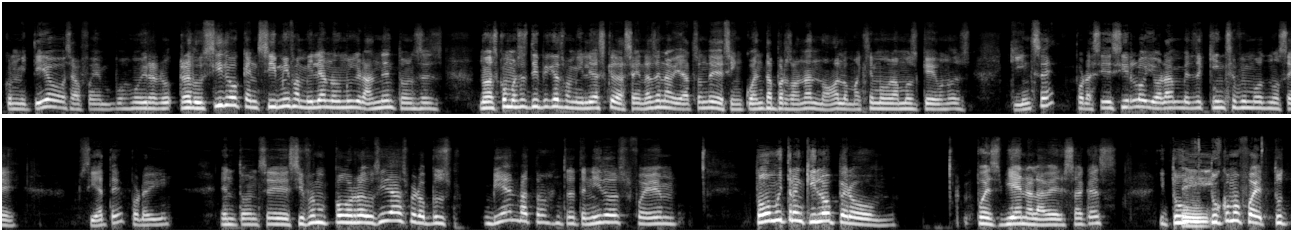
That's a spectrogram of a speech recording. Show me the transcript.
con mi tío, o sea, fue pues, muy redu- reducido, que en sí mi familia no es muy grande, entonces no es como esas típicas familias que las cenas de Navidad son de 50 personas, no, a lo máximo duramos que unos 15, por así decirlo, y ahora en vez de 15 fuimos, no sé, 7 por ahí. Entonces, sí fue un poco reducidas, pero pues bien, vato, entretenidos, fue todo muy tranquilo, pero pues bien a la vez, ¿sacas? ¿Y tú, Sí. tú cómo fue? ¿Tú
